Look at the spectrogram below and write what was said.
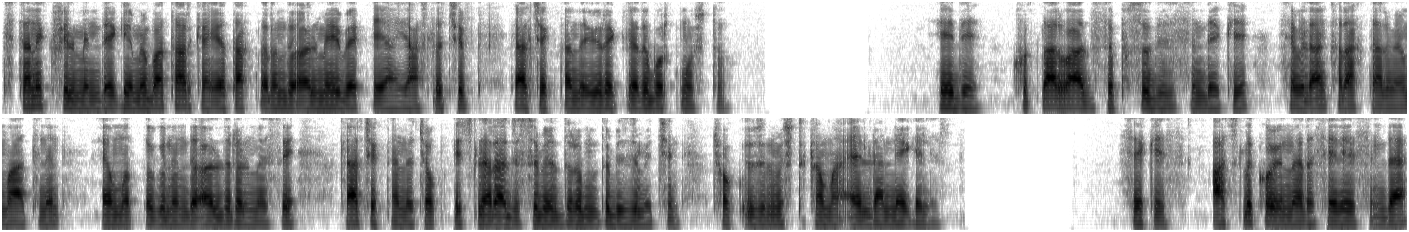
Titanic filminde gemi batarken yataklarında ölmeyi bekleyen yaşlı çift gerçekten de yürekleri burkmuştu. 7. Kurtlar Vadisi Pusu dizisindeki sevilen karakter Memati'nin en mutlu gününde öldürülmesi gerçekten de çok içler acısı bir durumdu bizim için. Çok üzülmüştük ama elden ne gelir? 8. Açlık Oyunları serisinde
